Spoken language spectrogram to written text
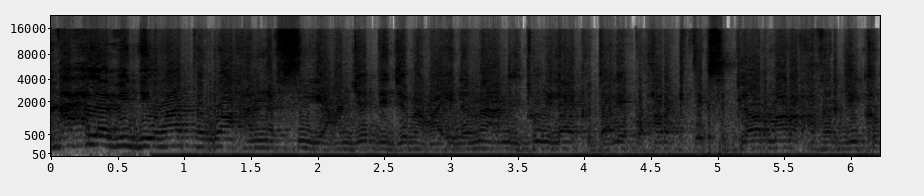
من أحلى فيديوهات الراحة النفسية عن جد يا جماعة. إذا ما عملتوا لي like وتعليق وحركة explore ما راح أفرجيكم.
